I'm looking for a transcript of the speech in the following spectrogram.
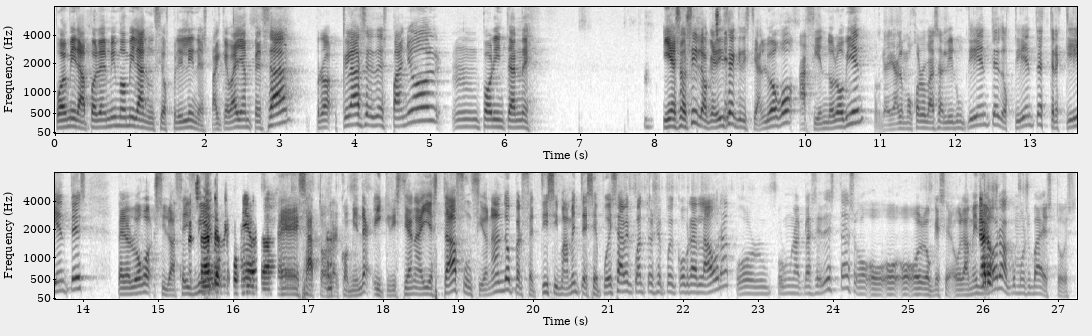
pues mira, por el mismo mil anuncios, prilines, para que vaya a empezar, clases de español mm, por internet. Y eso sí, lo que dice Cristian, luego haciéndolo bien, porque ahí a lo mejor va a salir un cliente, dos clientes, tres clientes, pero luego si lo hacéis bien recomienda. exacto recomienda. Y Cristian ahí está funcionando perfectísimamente. Se puede saber cuánto se puede cobrar la hora por, una clase de estas o, lo que sea o la media hora cómo va esto es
